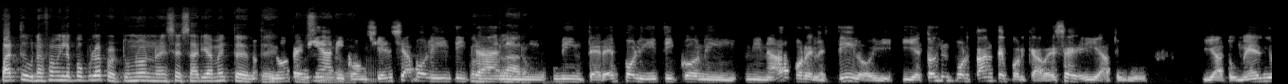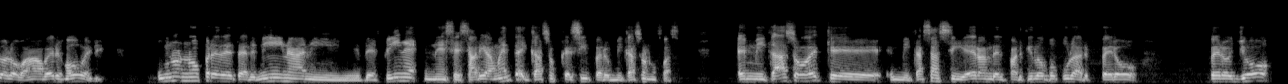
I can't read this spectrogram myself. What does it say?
parte de una familia popular, pero tú no necesariamente... No, tenía ni conciencia política, ni, interés político, ni, ni nada por el estilo. Y, y, esto es importante porque a veces, y a, tu, y a tu medio lo van a ver jóvenes, uno no predetermina ni define necesariamente, hay casos que sí, pero en mi caso no fue así. En mi caso es que en mi casa sí eran del Partido Popular, pero, pero yo,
